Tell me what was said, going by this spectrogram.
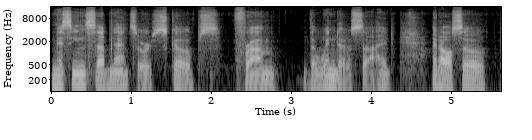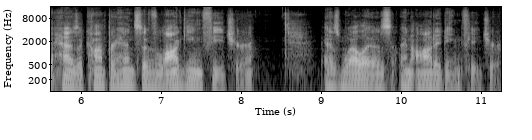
missing subnets or scopes from the Windows side. It also has a comprehensive logging feature as well as an auditing feature.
